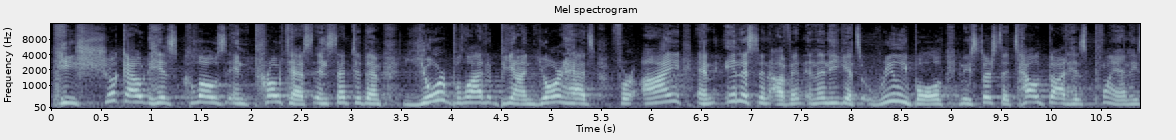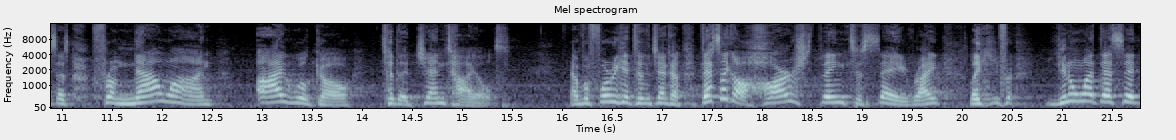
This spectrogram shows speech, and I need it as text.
he shook out his clothes in protest and said to them, Your blood be on your heads, for I am innocent of it. And then he gets really bold and he starts to tell God his plan. He says, From now on, I will go to the Gentiles. Now, before we get to the Gentiles, that's like a harsh thing to say, right? Like, you know what? That's it.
